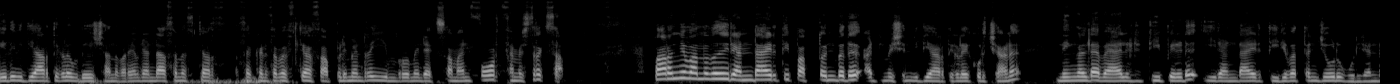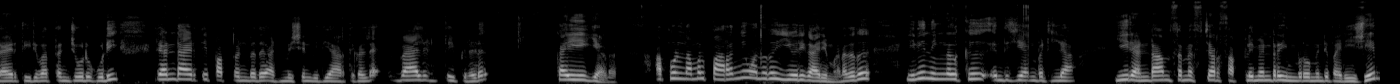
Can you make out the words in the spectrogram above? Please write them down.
ഏത് വിദ്യാർത്ഥികളെ ഉദ്ദേശിച്ചാന്ന് പറയാം. രണ്ടാം semester second semester supplementary improvement exam and fourth semester exam. പറഞ്ഞു വന്നത് രണ്ടായിരത്തി പത്തൊൻപത് അഡ്മിഷൻ വിദ്യാർത്ഥികളെ കുറിച്ചാണ്. നിങ്ങളുടെ വാലിഡിറ്റി പീരീഡ് ഈ രണ്ടായിരത്തി ഇരുപത്തഞ്ചോട് കൂടി രണ്ടായിരത്തി ഇരുപത്തഞ്ചോട് കൂടി രണ്ടായിരത്തി പത്തൊൻപത് അഡ്മിഷൻ വിദ്യാർത്ഥികളുടെ വാലിഡിറ്റി പീരീഡ് കഴിയുകയാണ്. അപ്പോൾ നമ്മൾ പറഞ്ഞു വന്നത് ഈ ഒരു കാര്യമാണ്. അതായത് ഇനി നിങ്ങൾക്ക് എന്ത് ചെയ്യാൻ പറ്റില്ല? ഈ രണ്ടാം സെമസ്റ്റർ സപ്ലിമെന്ററി ഇമ്പ്രൂവ്മെന്റ് പരീക്ഷയും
